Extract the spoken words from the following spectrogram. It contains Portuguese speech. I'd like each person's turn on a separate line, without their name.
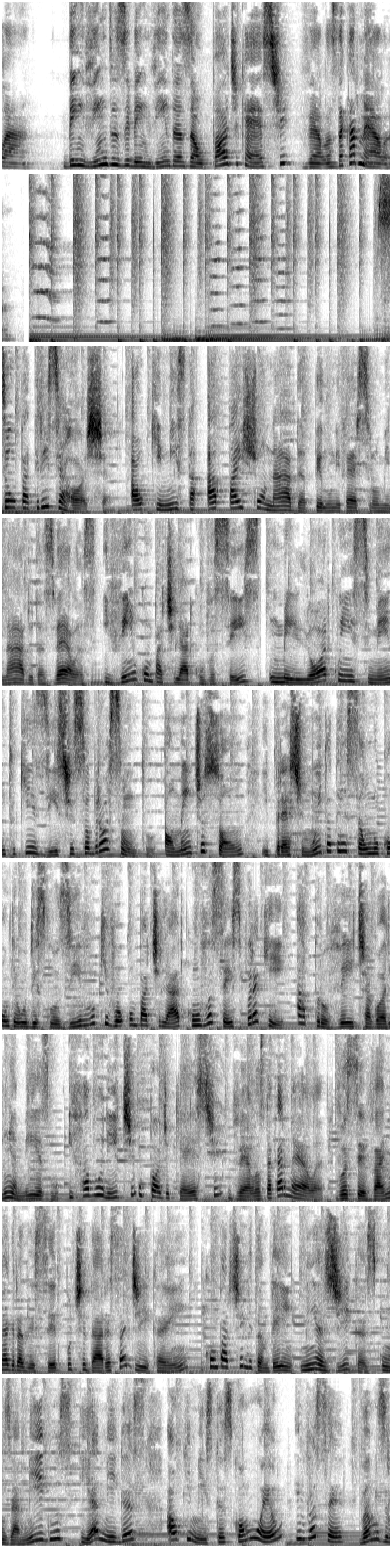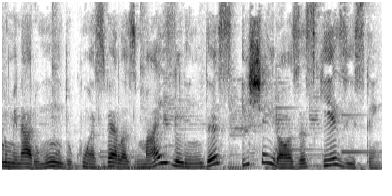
Olá! Bem-vindos e bem-vindas ao podcast Velas da Carmela.
Sou Patrícia Rocha alquimista apaixonada pelo universo iluminado das velas e venho compartilhar com vocês o melhor conhecimento que existe sobre o assunto. Aumente o som e preste muita atenção no conteúdo exclusivo que vou compartilhar com vocês por aqui. Aproveite agora mesmo e favorite o podcast Velas da Carmela. Você vai me agradecer por te dar essa dica, hein? Compartilhe também minhas dicas com os amigos e amigas alquimistas como eu e você. Vamos iluminar o mundo com as velas mais lindas e cheirosas que existem.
